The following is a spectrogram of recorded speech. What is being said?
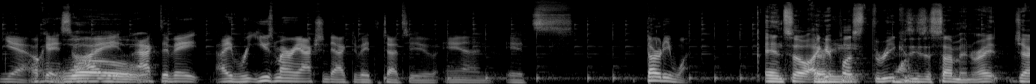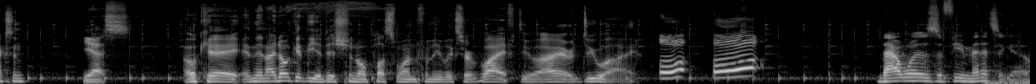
Yeah. Okay. So Whoa. I activate. I re- use my reaction to activate the tattoo, and it's thirty-one. And so I get plus three because 31. he's a summon, right, Jackson? Yes. Okay, and then I don't get the additional plus one from the elixir of life, do I? Or do I? Oh, oh. That was a few minutes ago.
